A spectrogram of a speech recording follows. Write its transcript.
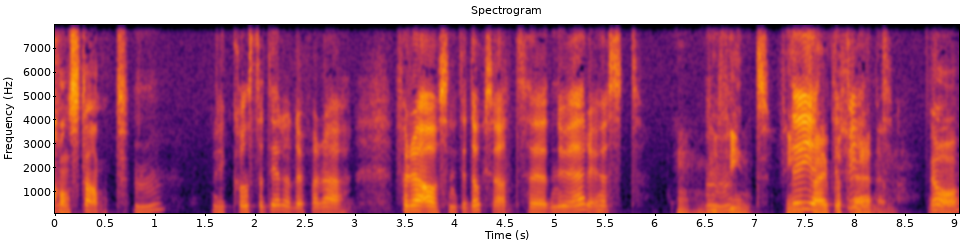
konstant. Mm. Vi konstaterade förra, förra avsnittet också att eh, nu är det höst. Mm, det är Mm. fint. Fin Det är färg på jättefint. träden. Ja,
